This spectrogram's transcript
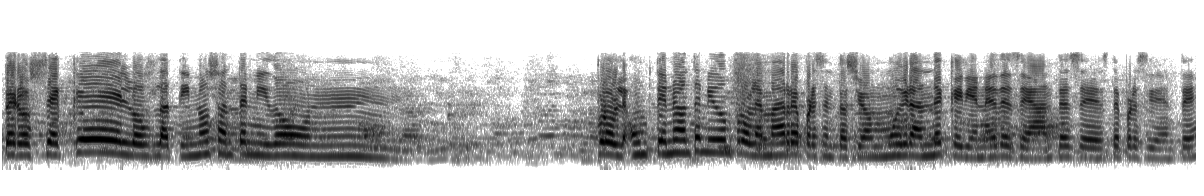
pero sé que los latinos han tenido un, han tenido un problema de representación muy grande que viene desde antes de este presidente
